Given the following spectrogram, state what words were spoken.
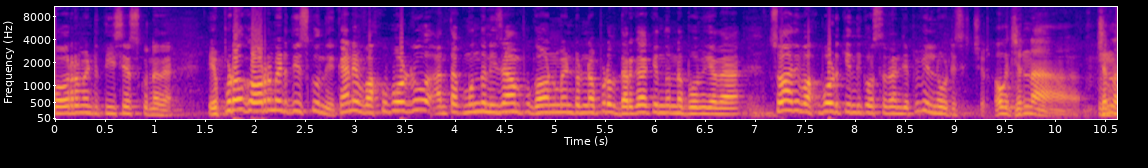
గవర్నమెంట్ తీసేసుకున్నదే. ఎప్పుడో గవర్నమెంట్ తీసుకుంది. కానీ వక్బోర్డు అంతకుముందు నిజాం గవర్నమెంట్ ఉన్నప్పుడు దర్గా కింద ఉన్న భూమి కదా. సో అది వక్బోర్డు కిందికి వస్తుందని చెప్పి వీళ్ళు నోటీస్ ఇచ్చారు. ఒక చిన్న చిన్న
